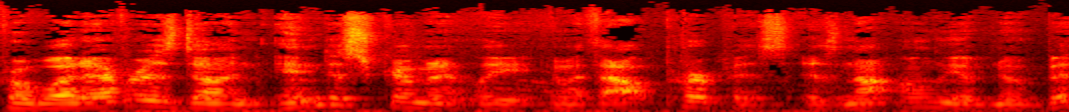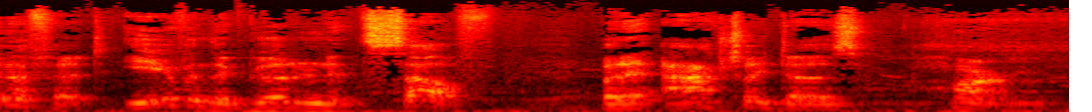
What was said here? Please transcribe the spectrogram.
For whatever is done indiscriminately and without purpose is not only of no benefit, even the good in itself, but it actually does harm.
